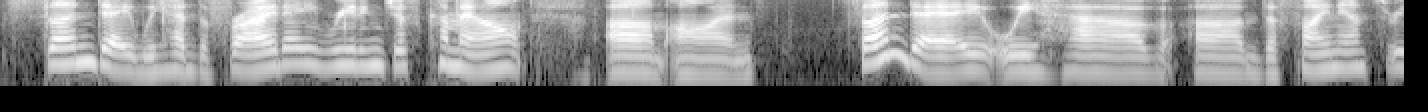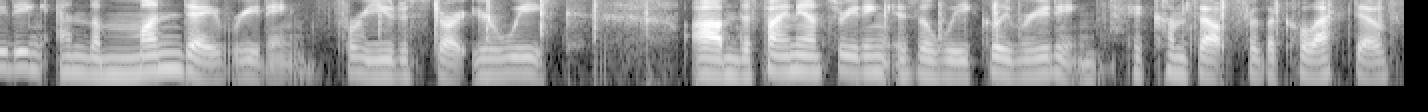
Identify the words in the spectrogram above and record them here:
Sunday, we had the Friday reading just come out. Um, on Sunday, we have um, the finance reading and the Monday reading for you to start your week. Um, the finance reading is a weekly reading. It comes out for the collective.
